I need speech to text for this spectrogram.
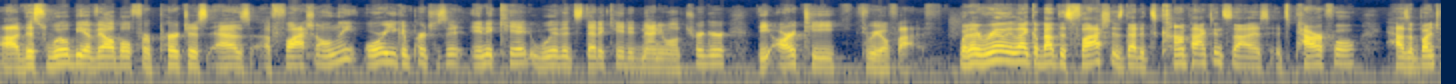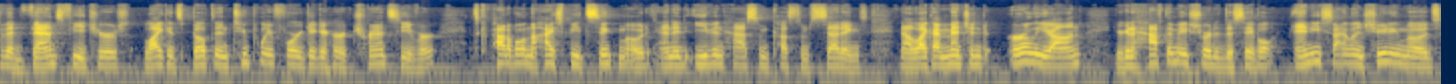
Uh, this will be available for purchase as a flash only, or you can purchase it in a kit with its dedicated manual trigger, the RT305. What I really like about this flash is that it's compact in size, it's powerful, has a bunch of advanced features like its built-in 2.4 gigahertz transceiver, it's compatible in the high-speed sync mode, and it even has some custom settings. Now, like I mentioned early on, you're gonna have to make sure to disable any silent shooting modes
